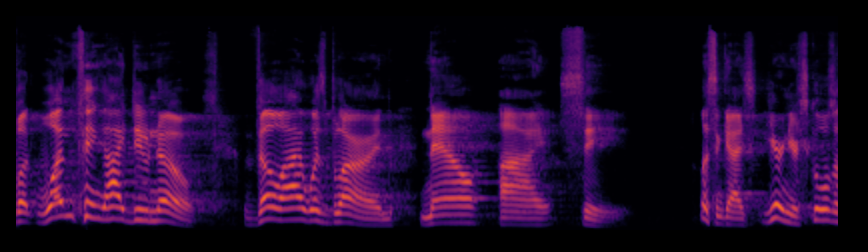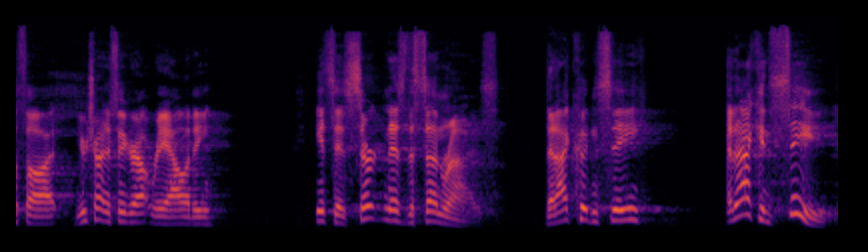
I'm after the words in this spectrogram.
But one thing I do know though I was blind, now I see. Listen, guys, you're in your schools of thought, you're trying to figure out reality. It's as certain as the sunrise that I couldn't see, and I can see.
